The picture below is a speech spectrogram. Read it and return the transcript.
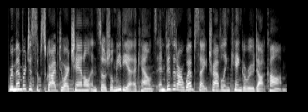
Remember to subscribe to our channel and social media accounts and visit our website travelingkangaroo.com.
